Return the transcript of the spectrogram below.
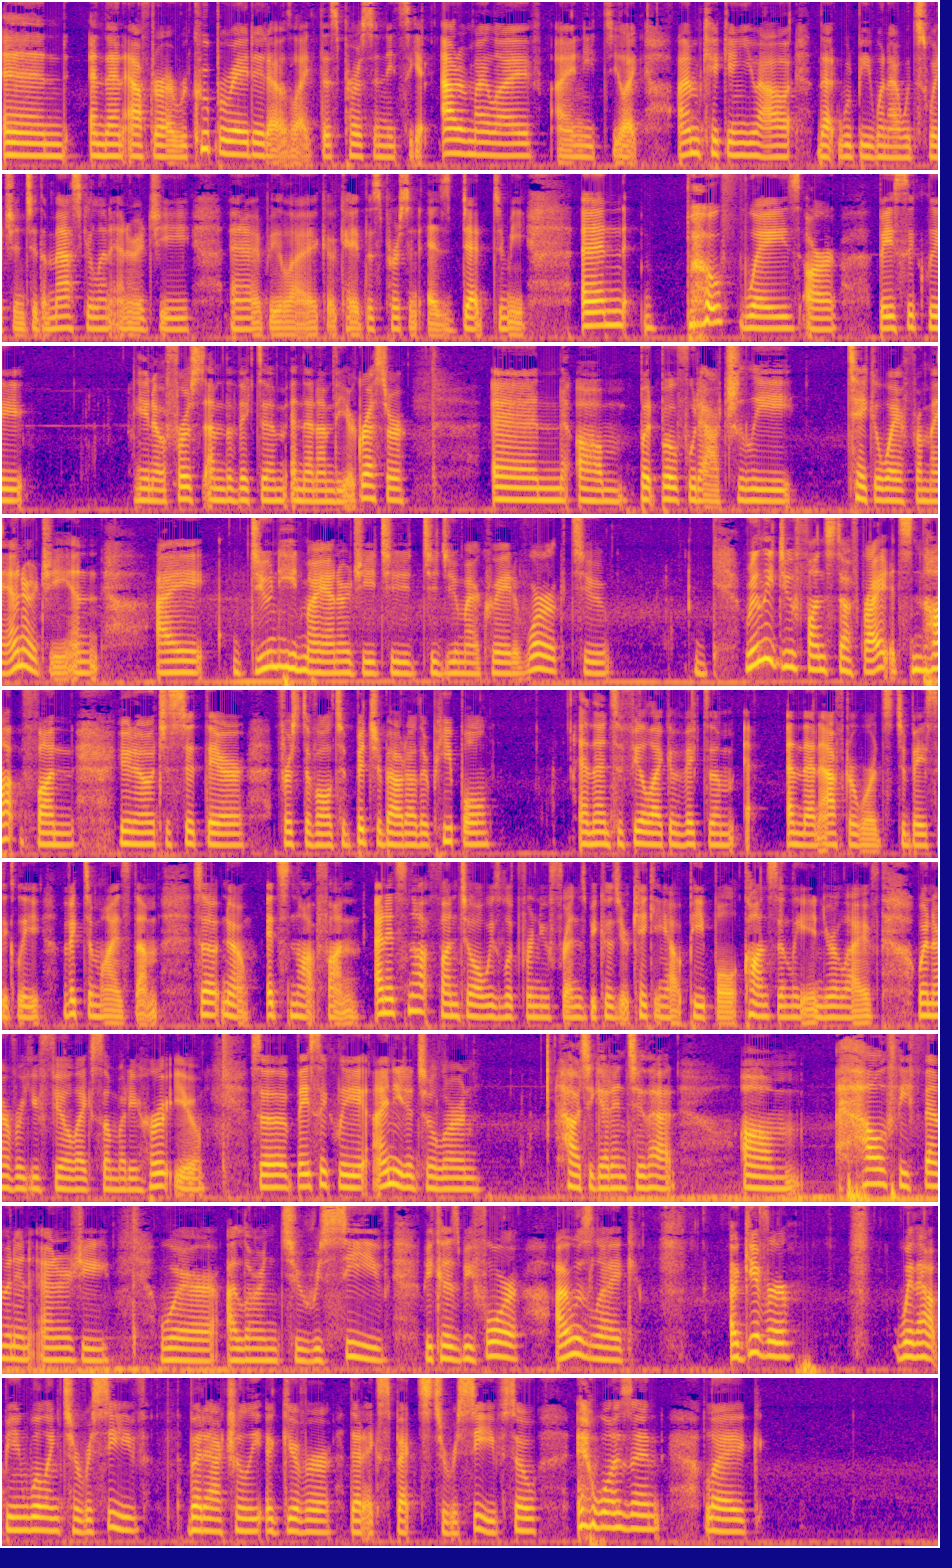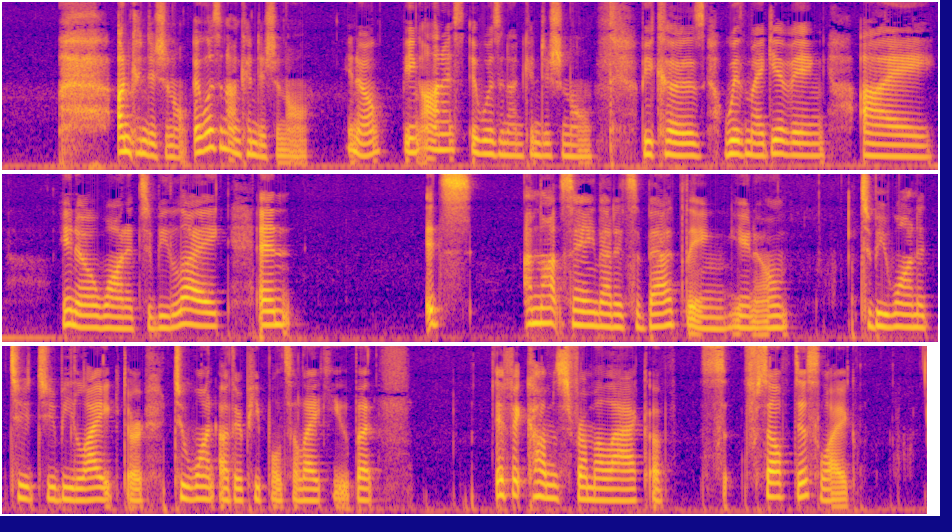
And and then after I recuperated, I was like, this person needs to get out of my life. I need to like I'm kicking you out. That would be when I would switch into the masculine energy and I'd be like, okay, this person is dead to me. And both ways are basically you know, first I'm the victim and then I'm the aggressor. and um but both would actually take away from my energy and I do need my energy to to do my creative work to really do fun stuff, right? It's not fun, you know, to sit there, first of all, to bitch about other people and then to feel like a victim and then afterwards to basically victimize them. So, no, it's not fun. And it's not fun to always look for new friends because you're kicking out people constantly in your life whenever you feel like somebody hurt you. So, basically, I needed to learn how to get into that um, healthy feminine energy where I learned to receive because before I was like a giver without being willing to receive, but actually a giver that expects to receive. So it wasn't like unconditional. It wasn't unconditional, you know. Being honest, it wasn't unconditional because with my giving, I you know, wanted to be liked. And it's, I'm not saying that it's a bad thing, you know, to be wanted to to be liked or to want other people to like you. But if it comes from a lack of self dislike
